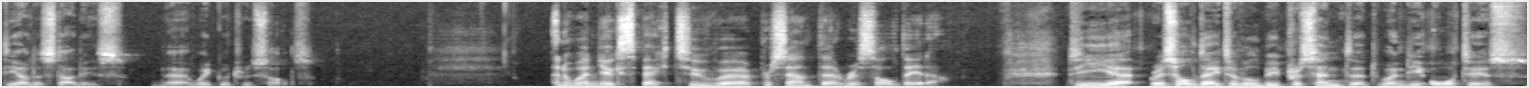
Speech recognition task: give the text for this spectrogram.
the other studies with good results. And when do you expect to present the Resolve data? The uh, Resolve data will be presented when the audit,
